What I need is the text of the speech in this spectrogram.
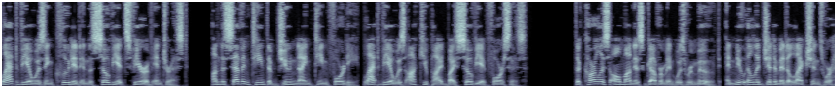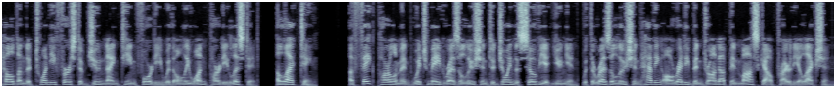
Latvia was included in the Soviet sphere of interest. On 17 June 1940, Latvia was occupied by Soviet forces. The Karlis Ulmanis government was removed, and new illegitimate elections were held on 21 June 1940 with only one party listed, electing a fake parliament which made resolution to join the Soviet Union, with the resolution having already been drawn up in Moscow prior the election.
